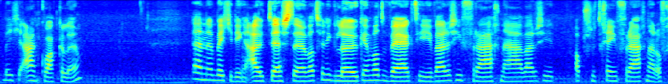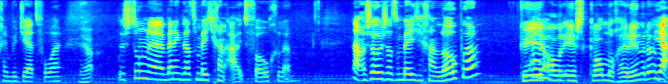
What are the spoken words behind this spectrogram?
beetje aankwakkelen. En een beetje dingen uittesten. Wat vind ik leuk en wat werkt hier? Waar is hier vraag naar? Waar is hier absoluut geen vraag naar of geen budget voor? Ja. Dus toen eh, ben ik dat een beetje gaan uitvogelen. Nou, zo is dat een beetje gaan lopen. Kun je je allereerste klant nog herinneren? Ja,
